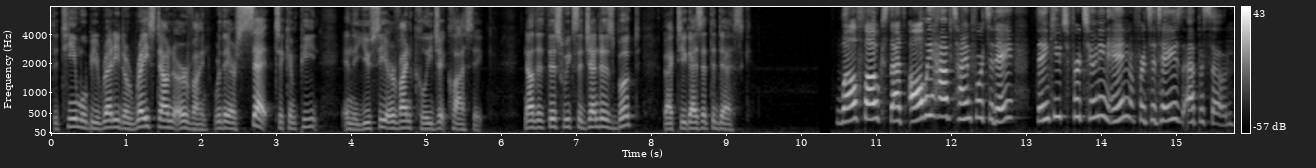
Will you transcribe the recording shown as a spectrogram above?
the team will be ready to race down to Irvine, where they are set to compete in the UC Irvine Collegiate Classic. Now that this week's agenda is booked, back to you guys at the desk. Well, folks, that's all we have time for today. Thank you for tuning in for today's episode.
